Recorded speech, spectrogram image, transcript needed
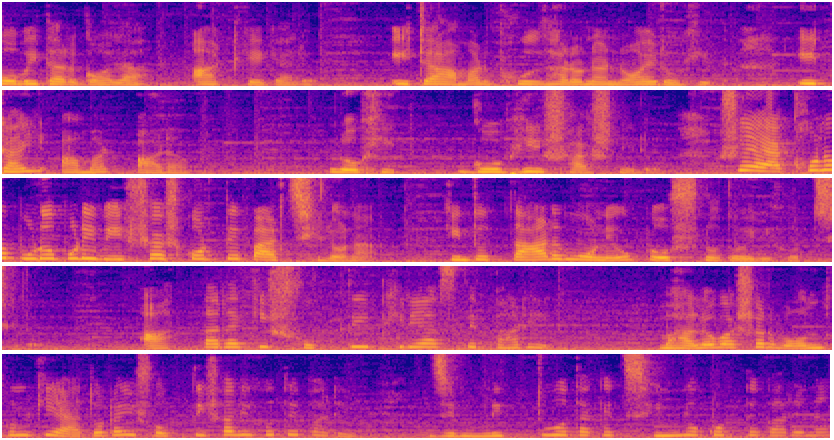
কবিতার গলা আটকে গেল। এটা আমার ভুল ধারণা নয় রোহিত, এটাই আমার আরাম রোহিত গভীর শ্বাস নিল। সে এখনও পুরোপুরি বিশ্বাস করতে পারছিল না, কিন্তু তার মনেও প্রশ্ন তৈরি হচ্ছিল। আত্মারা কি সত্যিই ফিরে আসতে পারে? ভালোবাসার বন্ধন কি এতটাই শক্তিশালী হতে পারে যে মৃত্যুও তাকে ছিন্ন করতে পারে না?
